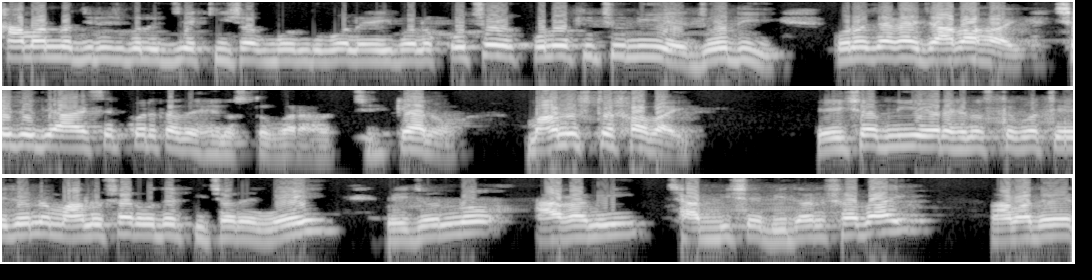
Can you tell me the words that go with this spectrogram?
সামান্য জিনিসগুলো যে কৃষক বন্ধু বলে, এই বলো প্রচুর কোনো কিছু নিয়ে যদি কোনো জায়গায় যাওয়া হয়, সে যদি আইএসএফ করে তাদের হেনস্থ করা হচ্ছে। কেন? মানুষ তো সবাই। এইসব নিয়ে এরা হেনস্থ করছে, এই জন্য মানুষ আর ওদের পিছনে নেই। এই জন্য আগামী ছাব্বিশে বিধানসভায় আমাদের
